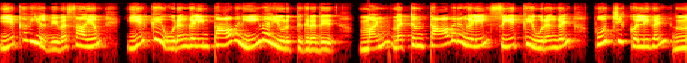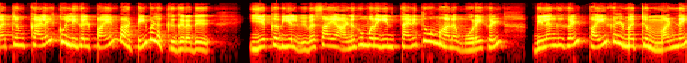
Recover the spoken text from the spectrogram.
இயக்கவியல் விவசாயம் இயற்கை உரங்களின் பாவனையை வலியுறுத்துகிறது. மண் மற்றும் தாவரங்களில் செயற்கை உரங்கள் பூச்சிக்கொல்லிகள் மற்றும் களைக்கொல்லிகள் பயன்பாட்டை விளக்குகிறது. இயக்கவியல் விவசாய அணுகுமுறையின் தனித்துவமான முறைகள் விலங்குகள் பயிர்கள் மற்றும் மண்ணை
